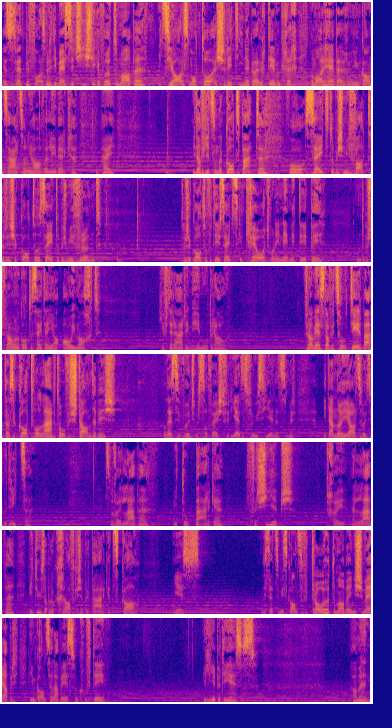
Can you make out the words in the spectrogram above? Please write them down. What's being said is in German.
Jesus wird, bevor wir in die Message einsteigen von heute Abend, ins Jahresmotto einen Schritt reingehen, weil ich dir wirklich nochmal erheben, einfach mit meinem ganzen Herz, das ich habe, weil ich merke, hey, ich darf jetzt um einen Gott beten, der sagt, du bist mein Vater, das ist ein Gott, der sagt, du bist mein Freund. Du bist ein Gott, der von dir sagt, es gibt keinen Ort, wo ich nicht mit dir bin. Und du bist vor allem ein Gott, der sagt, hey, ja, alle Macht. Hier auf der Erde, im Himmel, überall. Vor allem jetzt darf ich zu dir beten, als Gott, der lebt, der verstanden bist. Und deshalb wünschen wir so fest für jedes von uns hier, dass wir in diesem neuen Jahr 2013, dass wir erleben können, wie du Berge verschiebst. Wir können erleben, wie du uns aber auch Kraft gibst, über Berge zu gehen. Jesus. Und ich setze mein ganzes Vertrauen heute Abend nicht mehr, aber in meinem ganzen Leben, Jesus, wirklich auf dich. Ich liebe dich, Jesus. Amen.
